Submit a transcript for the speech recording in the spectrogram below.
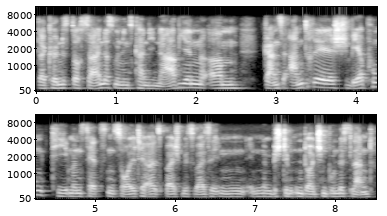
Da könnte es doch sein, dass man in Skandinavien ähm, ganz andere Schwerpunktthemen setzen sollte als beispielsweise in, in einem bestimmten deutschen Bundesland.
